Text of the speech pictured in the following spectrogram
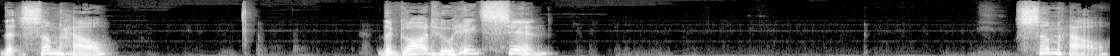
that somehow the God who hates sin somehow,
